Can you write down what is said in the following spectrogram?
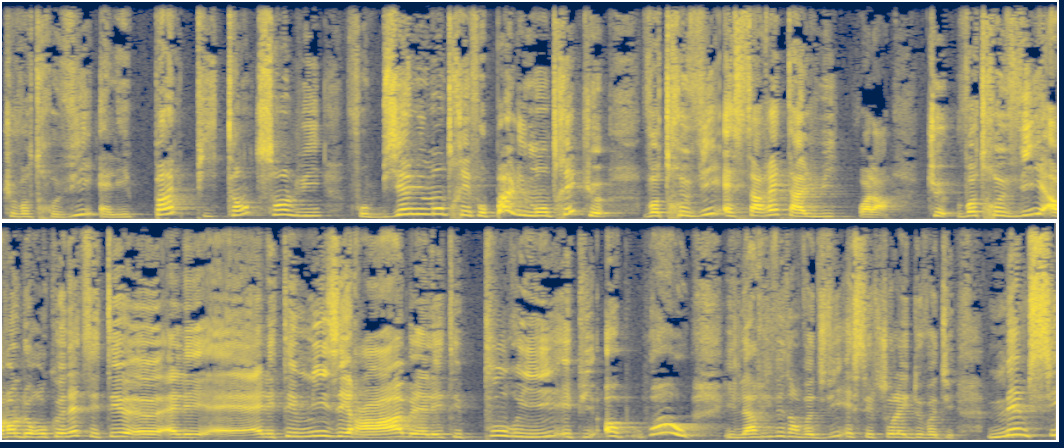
que votre vie, elle est palpitante sans lui. Faut bien lui montrer. Faut pas lui montrer que votre vie, elle s'arrête à lui. Voilà que votre vie, avant de le reconnaître, c'était, euh, elle, est, elle était misérable, elle était pourrie, et puis hop, waouh, il est arrivé dans votre vie et c'est le soleil de votre vie. Même si,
